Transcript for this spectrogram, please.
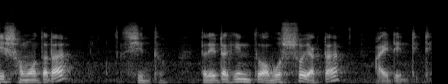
এই সমতাটা সিদ্ধ। তাহলে এটা কিন্তু অবশ্যই একটা আইডেন্টিটি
